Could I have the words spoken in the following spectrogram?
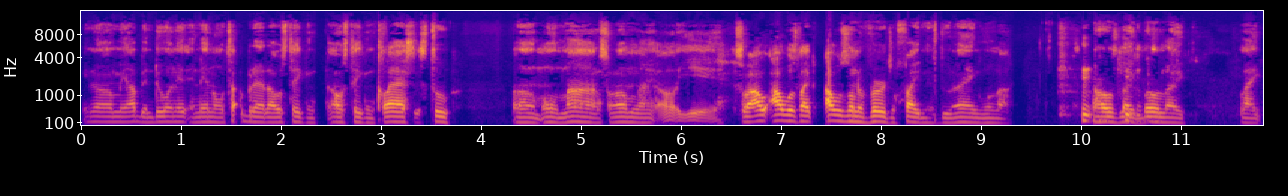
you know what I mean? I've been doing it, and then on top of that, I was taking, I was taking classes too, um, online. So I'm like, oh yeah. So I, I was like, I was on the verge of fighting this dude. I ain't gonna lie. I was like, bro, like, like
